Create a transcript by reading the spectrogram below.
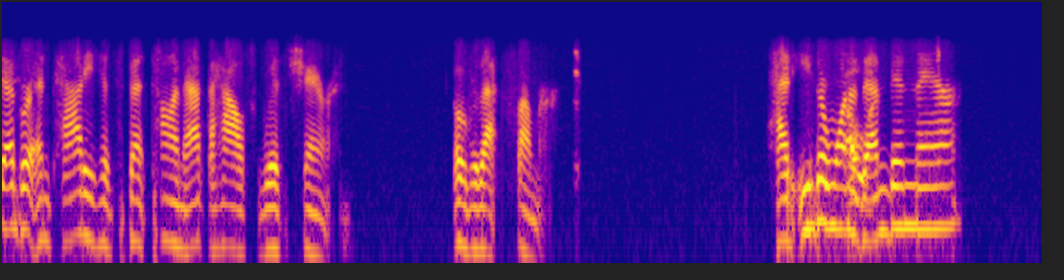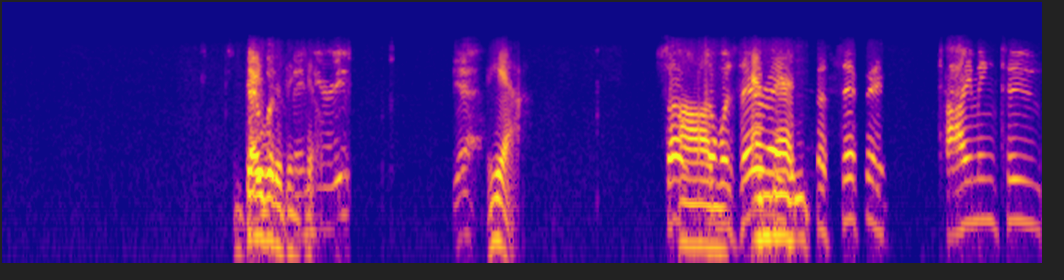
Deborah and Patty had spent time at the house with Sharon over that summer. Had either one oh, of them been there, they, they would have been, been killed. Yeah. Yeah. So, um, so was there a then, specific timing to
